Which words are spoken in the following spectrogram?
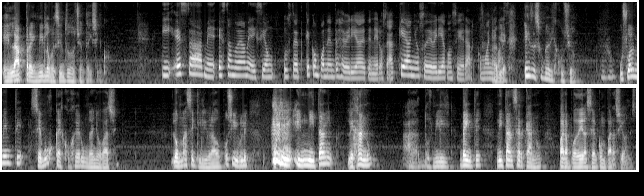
el APRA en 1985. Y esta, esta nueva medición, ¿usted qué componentes debería de tener? O sea, ¿qué año se debería considerar como año ah, base? Esa es una discusión. Usualmente se busca escoger un año base lo más equilibrado posible y ni tan lejano a 2020 ni tan cercano para poder hacer comparaciones.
